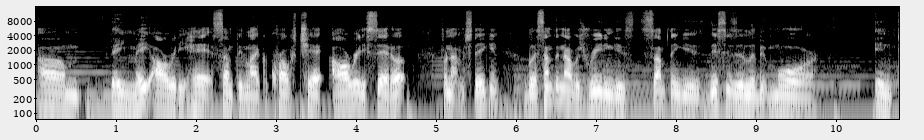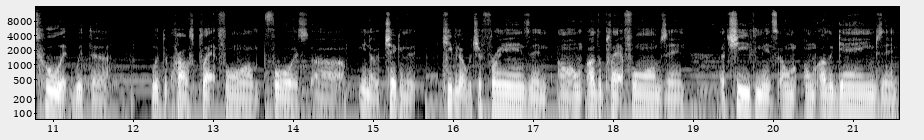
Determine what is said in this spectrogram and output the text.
um, they may already had something like a cross chat already set up, if I'm not mistaken. But something I was reading is something is this is a little bit more into it with the with the cross platform for uh, you know checking it, keeping up with your friends and on other platforms and achievements on, on other games and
